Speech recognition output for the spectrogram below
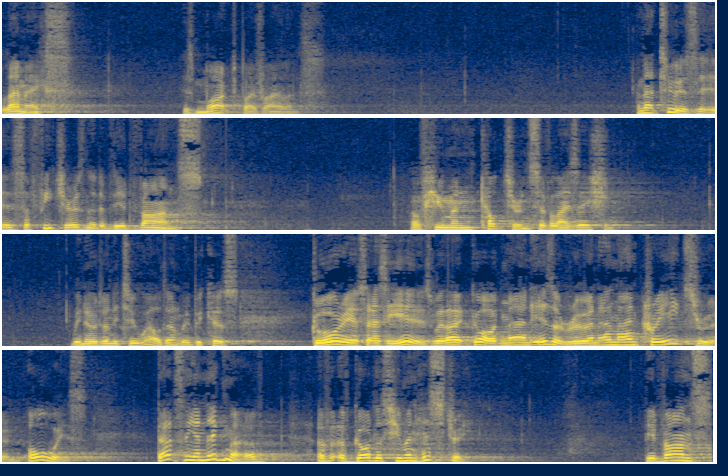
Lamech's is marked by violence. And that too is, is a feature, isn't it, of the advance of human culture and civilization. We know it only too well, don't we? Because glorious as he is, without God, man is a ruin and man creates ruin, always. That's the enigma of of, of godless human history. The advance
